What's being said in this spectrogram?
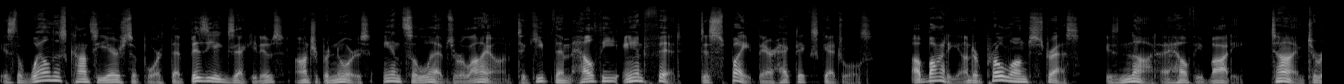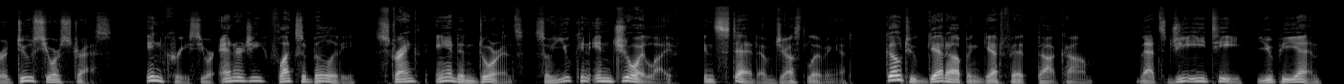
is the wellness concierge support that busy executives, entrepreneurs, and celebs rely on to keep them healthy and fit despite their hectic schedules. A body under prolonged stress is not a healthy body. Time to reduce your stress. Increase your energy, flexibility, strength, and endurance so you can enjoy life instead of just living it. Go to getupandgetfit.com. That's G E T U P N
